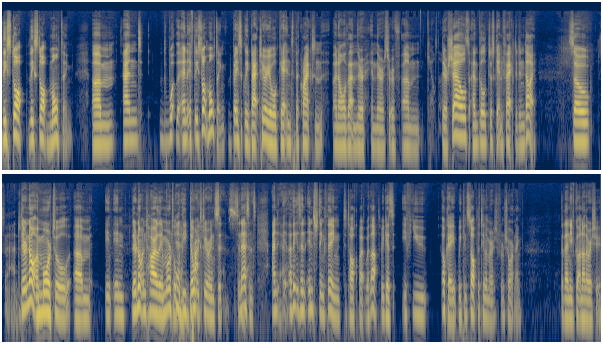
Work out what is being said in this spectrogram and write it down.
they stop they stop molting. Um, and what and if they stop molting, basically bacteria will get into the cracks and, and all of that in their in their sort of um their shells, and they'll just get infected and die. So Sad. they're not immortal um in, in they're not entirely immortal In but they don't experience sense, senescence and Yeah. i think it's an interesting thing to talk about with us because if you okay we can stop the telomeres from shortening but then you've got another issue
